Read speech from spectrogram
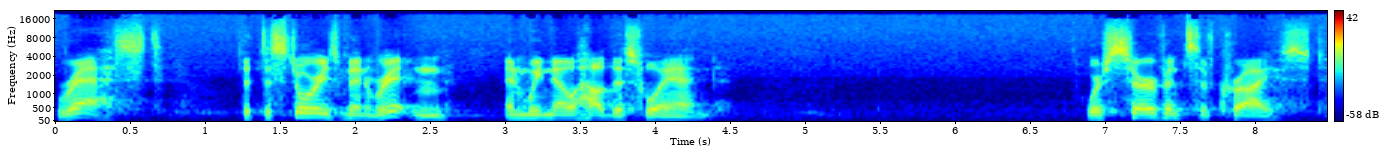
rest that the story's been written and we know how this will end. We're servants of Christ.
